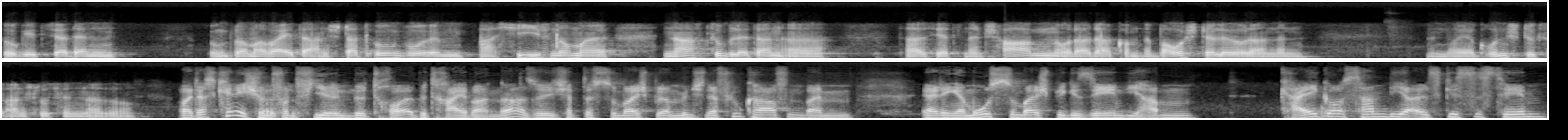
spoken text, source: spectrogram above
so geht's ja dann irgendwann mal weiter. Anstatt irgendwo im Archiv nochmal nachzublättern, äh, da ist jetzt ein Schaden oder da kommt eine Baustelle oder ein, ein neuer Grundstücksanschluss hin. Also aber das kenne ich schon von vielen Betreu Betreibern. Ne? Also ich habe das zum Beispiel am Münchner Flughafen beim Erdinger Moos zum Beispiel gesehen. Die haben Kaigos haben die als GIS-System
